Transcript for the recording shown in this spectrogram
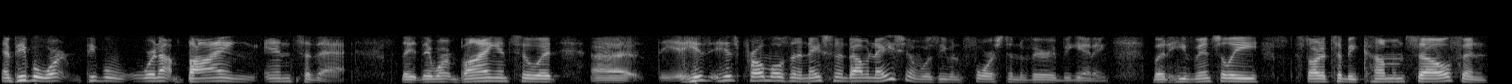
And people weren't people were not buying into that. They they weren't buying into it. Uh, his his promos in the Nation of Domination was even forced in the very beginning, but he eventually started to become himself, and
